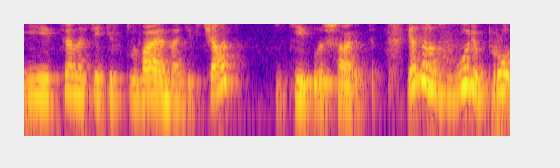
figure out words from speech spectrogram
і це настільки впливає на дівчат, які лишаються. Я зараз говорю про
